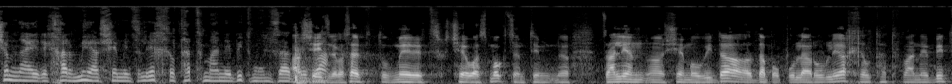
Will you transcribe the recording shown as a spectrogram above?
ჩემნაირი ხარ მე არ შემიძლია ხელთათმანებით მომზადება. არ შეიძლება საერთოდ თუ მე ერთ რჩევას მოგცემთ იმ ძალიან შემოვიდა და პოპულარულია ხელთათმანებით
